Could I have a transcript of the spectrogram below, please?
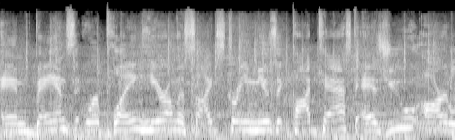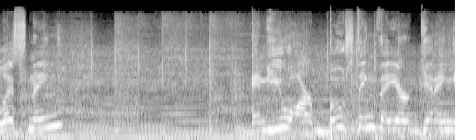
and bands that we're playing here on the Sidestream Music Podcast, as you are listening and you are boosting, they are getting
